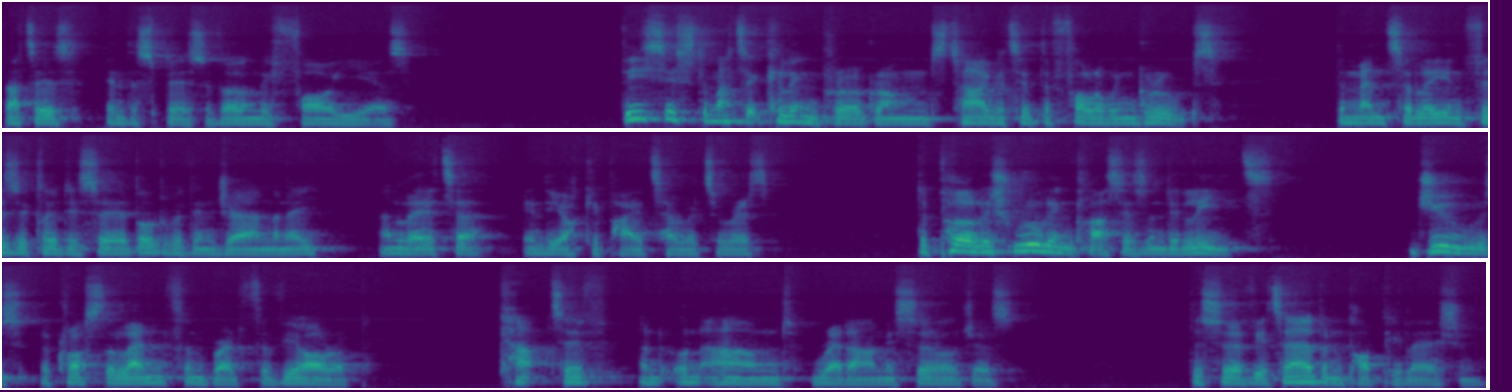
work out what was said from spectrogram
that is, in the space of only four years. These systematic killing programs targeted the following groups the mentally and physically disabled within Germany and later in the occupied territories, the Polish ruling classes and elites, Jews across the length and breadth of Europe, captive and unarmed Red Army soldiers, the Soviet urban population,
